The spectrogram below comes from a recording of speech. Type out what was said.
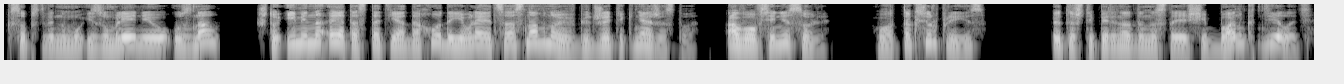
к собственному изумлению, узнал, что именно эта статья дохода является основной в бюджете княжества, а вовсе не соль. Вот так сюрприз. Это ж теперь надо настоящий банк делать,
